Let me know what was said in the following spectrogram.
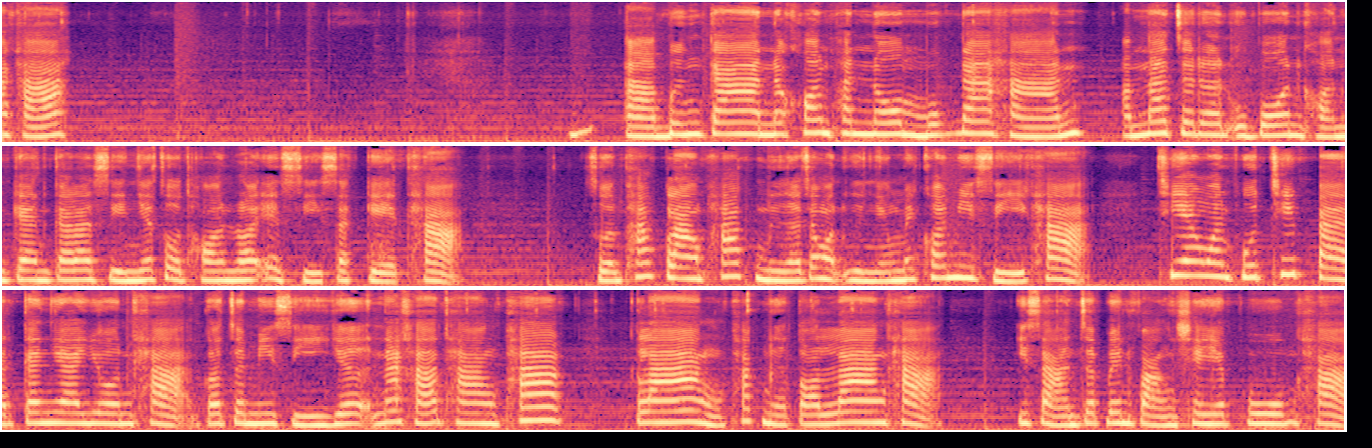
นะคะ บึงกาฬนครพนม มุกดาหาร อำนาจเจริญอุบล ขอนแก่น กาฬสินธุ์ยโสธร ร้อยเอ็ด ศรีสะเกษค่ะ ส่วนภาคกลาง ภาคเหนือ จังหวัดอื่นยังไม่ค่อยมีสีค่ะ เที่ยงวันพุธที่ 8 กันยายนค่ะ ก็จะมีสีเยอะนะคะ ทางภาคกลาง ภาคเหนือตอนล่างค่ะ อีสานจะเป็นฝั่งชัยภูมิค่ะ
